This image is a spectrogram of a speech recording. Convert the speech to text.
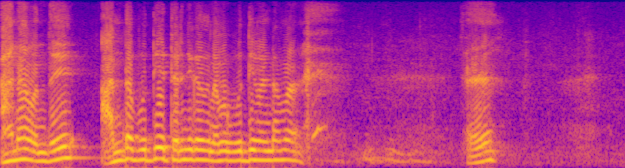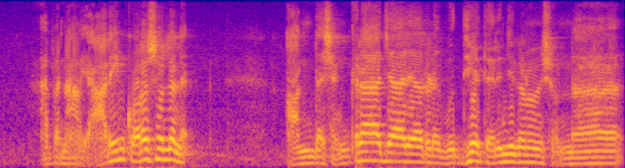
ஆனால் வந்து அந்த புத்தியை தெரிஞ்சுக்கிறதுக்கு நமக்கு புத்தி வேண்டாமா? ஆ? நான் யாரையும் குறை சொல்லலை. அந்த சங்கராச்சாரியாரோட புத்தியை தெரிஞ்சுக்கணும்னு சொன்னால்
